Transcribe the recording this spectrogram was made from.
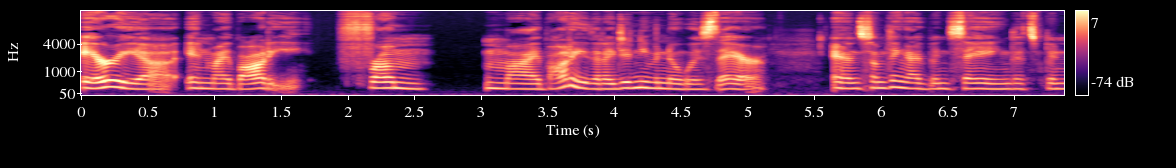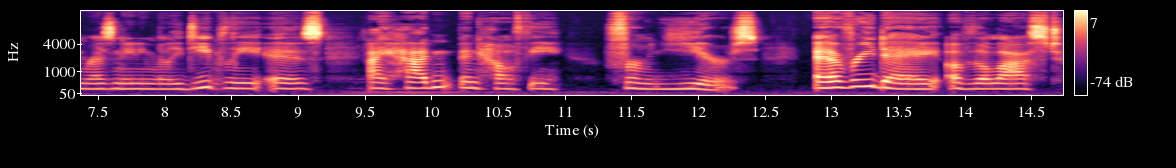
area in my body from my body that I didn't even know was there. And something I've been saying that's been resonating really deeply is I hadn't been healthy for years. Every day of the last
